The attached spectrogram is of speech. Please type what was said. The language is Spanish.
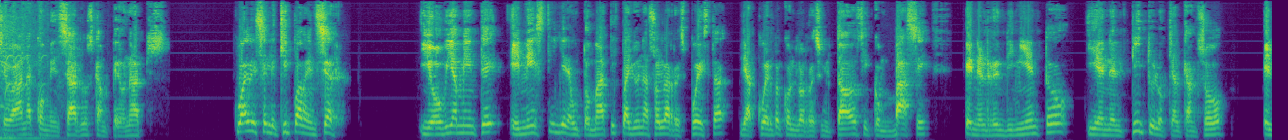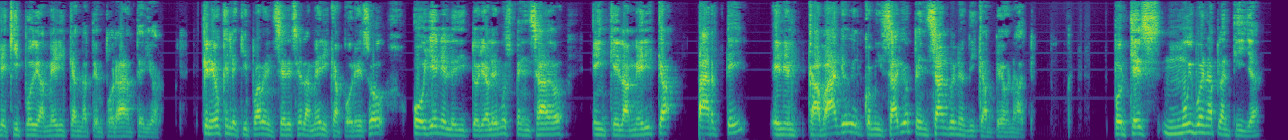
Se van a comenzar los campeonatos. ¿Cuál es el equipo a vencer? Y obviamente en este y en automático hay una sola respuesta de acuerdo con los resultados y con base en el rendimiento y en el título que alcanzó el equipo de América en la temporada anterior. Creo que el equipo a vencer es el América, por eso hoy en el editorial hemos pensado en que el América parte en el caballo del comisario pensando en el bicampeonato, porque es muy buena plantilla,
